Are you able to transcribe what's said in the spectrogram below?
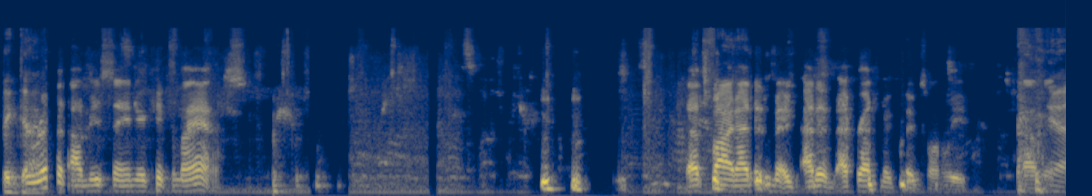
big You're time. ripping on me saying you're kicking my ass. That's fine. I didn't make. I didn't. I forgot to make picks one week. Um, Yeah.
